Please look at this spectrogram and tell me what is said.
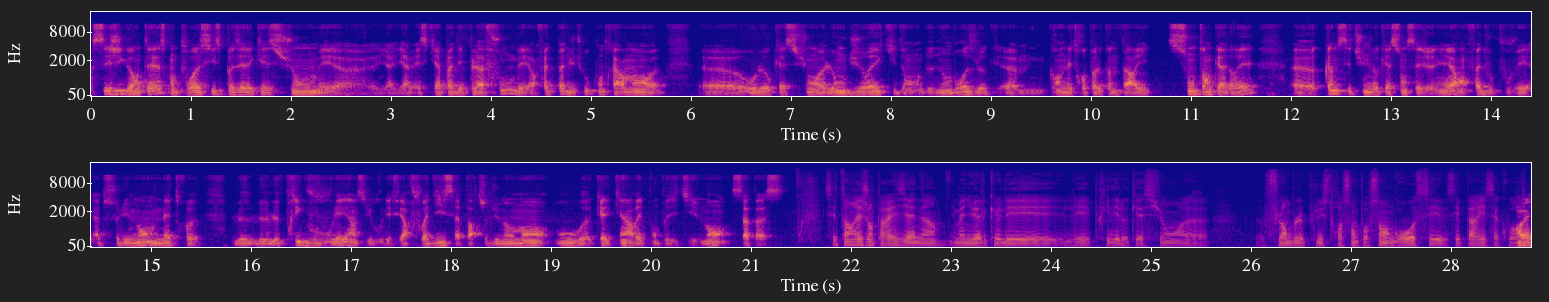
c'est gigantesque. On pourrait aussi se poser la question, mais euh, est-ce qu'il n'y a pas des plafonds? Mais en fait, pas du tout. Contrairement euh, aux locations à longue durée qui, dans de nombreuses euh, grandes métropoles comme Paris, sont encadrées, comme c'est une location saisonnière, en fait, vous pouvez absolument mettre le, prix que vous voulez. Hein. si vous voulez faire x10 à partir du moment où quelqu'un répond positivement, ça passe. C'est en région parisienne, hein, Emmanuel, que les, les, prix des locations flambent le plus. 300% en gros, c'est Paris, ça court. Ouais,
